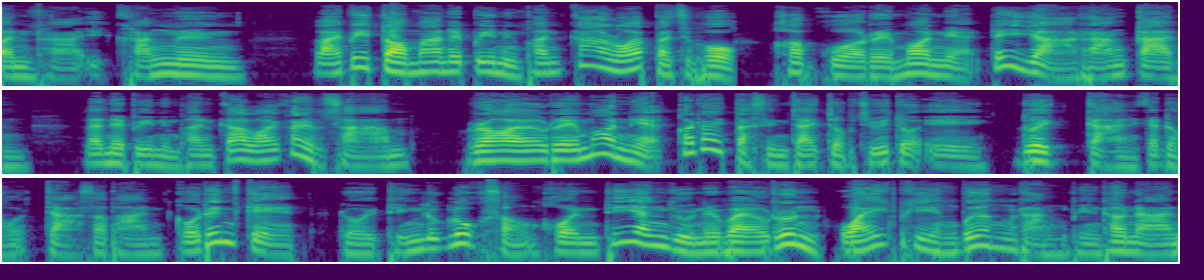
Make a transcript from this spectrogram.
ปัญหาอีกครั้งหนึ่ง หลายปีต่อมาในปี 1986 ครอบครัวเรมอนเนี่ยได้หย่าร้างกัน และในปี 1993 Roy Raymond เนี่ยก็ได้ตัดสินใจจบชีวิตตัวเอง ด้วยการกระโดดจากสะพาน Golden Gate โดยทิ้งลูกๆสองคนที่ยังอยู่ในวัยรุ่นไว้เพียงเบื้องหลังเพียงเท่านั้น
